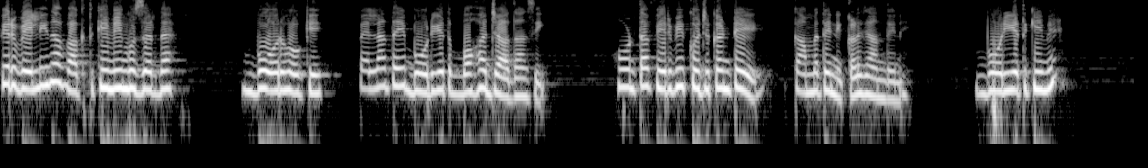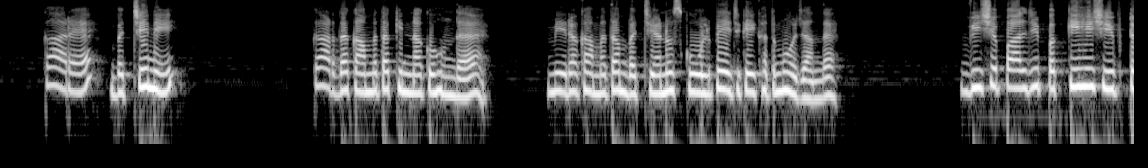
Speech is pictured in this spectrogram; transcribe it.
ਫਿਰ ਵੇਲੀ ਦਾ ਵਕਤ ਕਿਵੇਂ ਗੁਜ਼ਰਦਾ? ਬੋਰ ਹੋ ਕੇ। ਪਹਿਲਾਂ ਤਾਂ ਇਹ ਬੋਰੀਅਤ ਬਹੁਤ ਜ਼ਿਆਦਾ ਸੀ। ਹੁਣ ਤਾਂ ਫਿਰ ਵੀ ਕੁਝ ਘੰਟੇ ਕੰਮ ਤੇ ਨਿਕਲ ਜਾਂਦੇ ਨੇ। ਬੋਰੀਅਤ ਕਿਵੇਂ? ਘਰ ਹੈ ਬੱਚੇ ਨੇ? ਘਰ ਦਾ ਕੰਮ ਤਾਂ ਕਿੰਨਾ ਕੁ ਹੁੰਦਾ ਹੈ ਮੇਰਾ ਕੰਮ ਤਾਂ ਬੱਚਿਆਂ ਨੂੰ ਸਕੂਲ ਭੇਜ ਕੇ ਹੀ ਖਤਮ ਹੋ ਜਾਂਦਾ ਹੈ। ਵਿਸ਼ਵਪਾਲ ਜੀ, ਪੱਕੀ ਹੀ ਸ਼ਿਫਟ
